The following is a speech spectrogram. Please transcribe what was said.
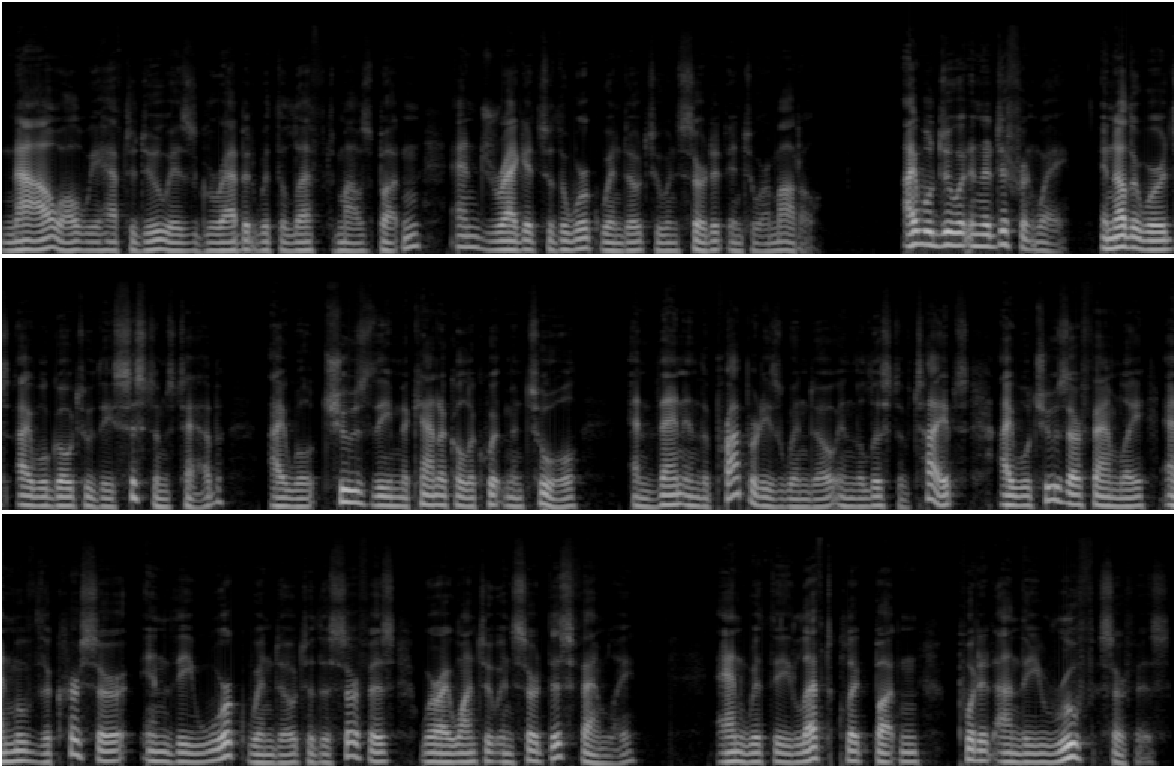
Now all we have to do is grab it with the left mouse button and drag it to the work window to insert it into our model. I will do it in a different way. In other words, I will go to the Systems tab, I will choose the Mechanical Equipment tool, and then in the Properties window in the list of types, I will choose our family and move the cursor in the Work window to the surface where I want to insert this family, and with the left click button, put it on the roof surface.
